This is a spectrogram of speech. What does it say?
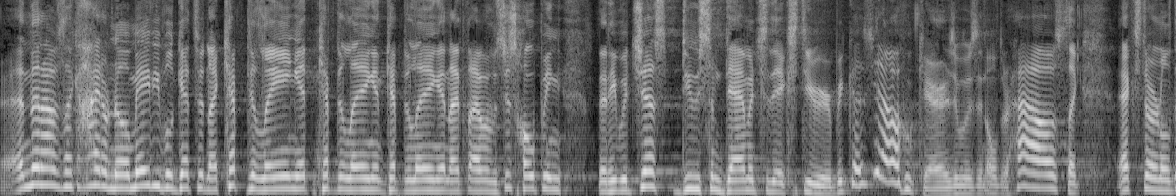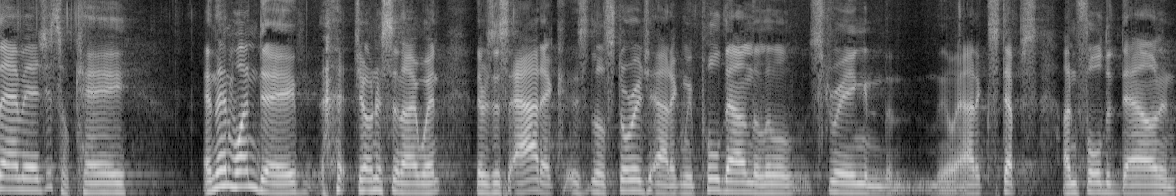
And then I was like, I don't know, maybe we'll get to it. And I kept delaying it, and kept delaying it, and kept delaying it. And I, thought, I was just hoping that he would just do some damage to the exterior because, you know, who cares? It was an older house, like external damage, it's okay. And then one day, Jonas and I went, there's this attic, this little storage attic, and we pulled down the little string and the you know, attic steps unfolded down. And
